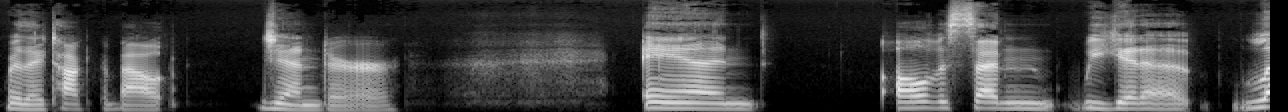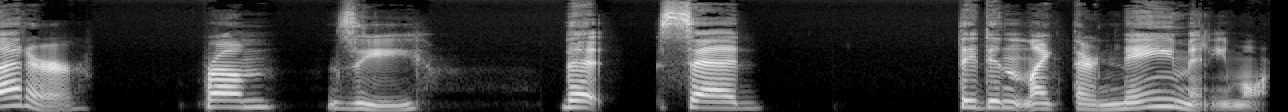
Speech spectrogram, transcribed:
where they talked about gender. And all of a sudden, we get a letter from Z, that said they didn't like their name anymore.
